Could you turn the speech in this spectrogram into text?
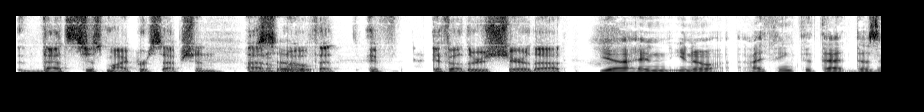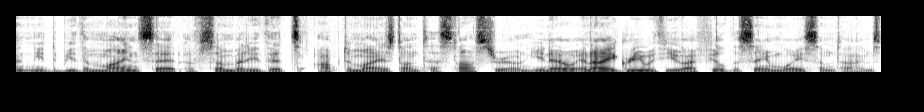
that's just my perception. I don't So- know if that if if others share that. Yeah, and you know, I think that that doesn't need to be the mindset of somebody that's optimized on testosterone, you know? And I agree with you. I feel the same way sometimes.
